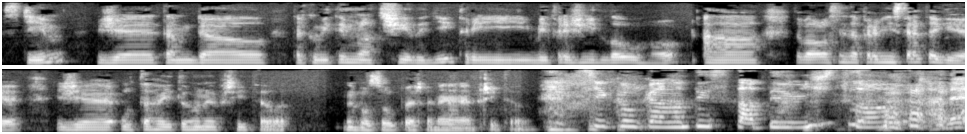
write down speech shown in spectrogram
s tím, že tam dal takový ty mladší lidi, kteří vydrží dlouho a to byla vlastně ta první strategie, že utahají toho nepřítele. Nebo soupeře, ne nepřítel. Si koukal na ty staty, víš co? A ne,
